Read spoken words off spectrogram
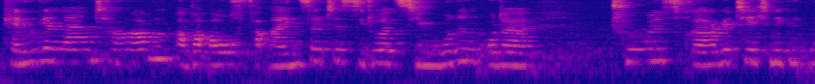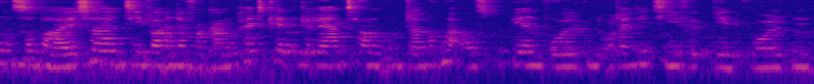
kennengelernt haben, aber auch vereinzelte Situationen oder Tools, Fragetechniken und so weiter, die wir in der Vergangenheit kennengelernt haben und dann nochmal ausprobieren wollten oder in die Tiefe gehen wollten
